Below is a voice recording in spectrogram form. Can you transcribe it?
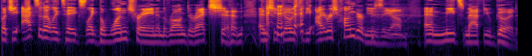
but she accidentally takes like the one train in the wrong direction, and she goes to the Irish Hunger Museum and meets Matthew Goode.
